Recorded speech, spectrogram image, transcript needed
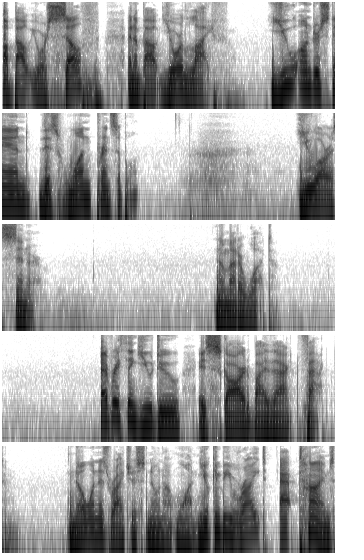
about yourself and about your life, you understand this one principle. You are a sinner no matter what. Everything you do is scarred by that fact. No one is righteous, no, not one. You can be right at times,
